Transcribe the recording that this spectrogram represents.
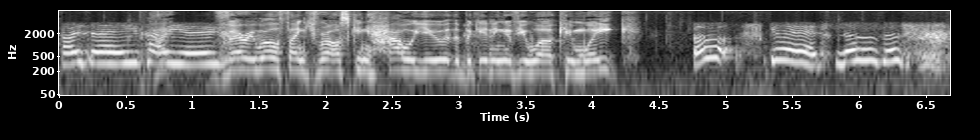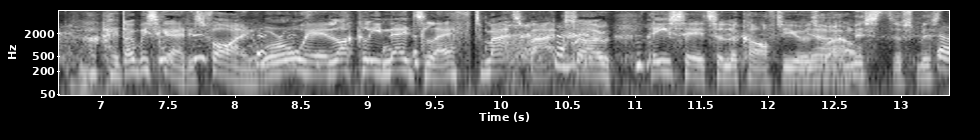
Hi, Dave. How are you? Very well, thank you for asking. How are you at the beginning of your working week? Oh, scared, nervous. Okay, don't be scared. It's fine. We're all here. Luckily, Ned's left. Matt's back, so he's here to look after you as yeah, well. I missed, just missed Oh.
